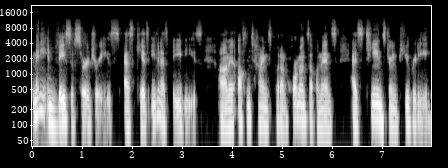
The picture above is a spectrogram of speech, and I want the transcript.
many invasive surgeries as kids, even as babies, um, and oftentimes put on hormone supplements as teens during puberty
